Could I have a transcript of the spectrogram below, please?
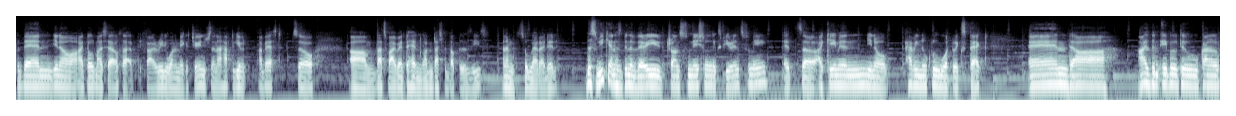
but then you know I told myself that if I really want to make a change, then I have to give it my best. So um, that's why I went ahead and got in touch with Dr. Aziz, and I'm so glad I did. This weekend has been a very transformational experience for me. It's uh, I came in, you know, having no clue what to expect, and uh, I've been able to kind of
